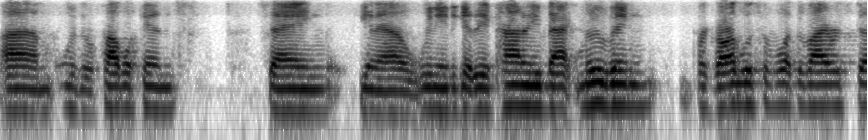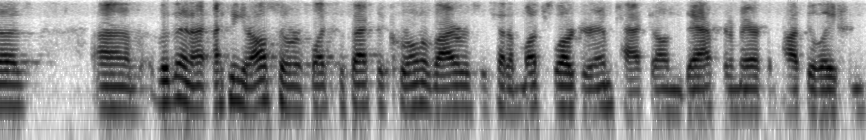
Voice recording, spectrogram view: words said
um, with the Republicans saying, you know, we need to get the economy back moving, regardless of what the virus does. Um, but then I, I think it also reflects the fact that coronavirus has had a much larger impact on the African American population,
